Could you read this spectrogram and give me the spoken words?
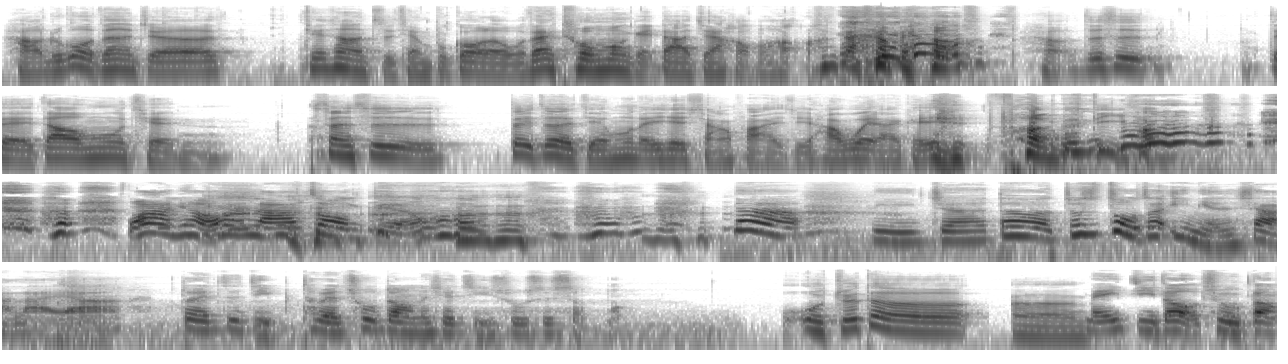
好，如果我真的觉得天上的纸钱不够了，我再托梦给大家好不好？大家不要好，这是对到目前算是。对这个节目的一些想法，以及他未来可以 放的地方。哇，你好会拉重点哦。那你觉得，就是做这一年下来啊，对自己特别触动的那些集数是什么？我觉得，呃，每一集都有触动。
